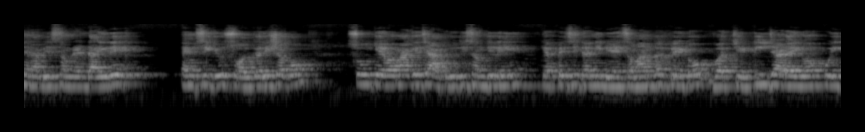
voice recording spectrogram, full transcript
જેના બેઝ તમને ડાયરેક્ટ એમસીક્યુ સોલ્વ કરી શકો. શું કહેવા માંગે છે? આકૃતિ સમજી લઈએ. કેપેસિટરની બે સમાંતર પ્લેટો વચ્ચે ટી જાડાઈનો કોઈ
